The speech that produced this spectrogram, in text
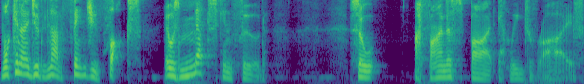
What can I do to not offend you, fucks? It was Mexican food. So I find a spot and we drive,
